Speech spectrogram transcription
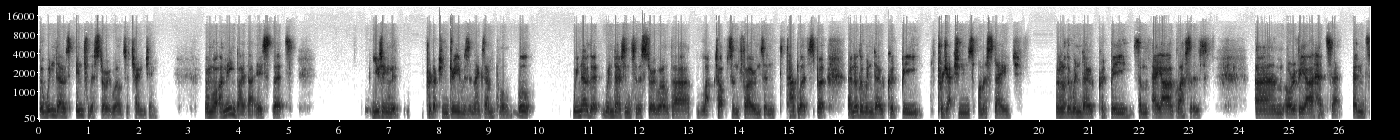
the windows into the story worlds are changing. And what I mean by that is that using the production dream as an example, well, we know that windows into the story world are laptops and phones and tablets, but another window could be projections on a stage. Another window could be some AR glasses um, or a VR headset. And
